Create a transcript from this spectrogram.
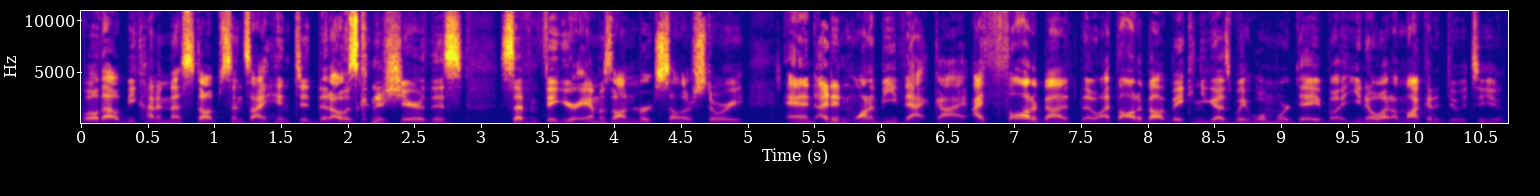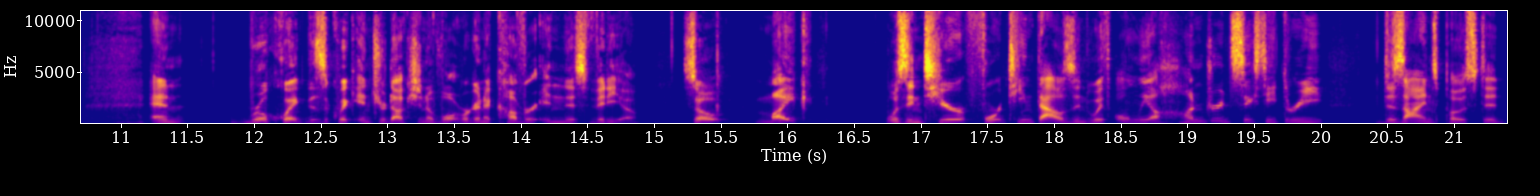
well, that would be kind of messed up since I hinted that I was going to share this seven figure Amazon merch seller story. And I didn't want to be that guy. I thought about it though. I thought about making you guys wait one more day, but you know what? I'm not going to do it to you. And real quick, this is a quick introduction of what we're going to cover in this video. So, Mike was in tier 14,000 with only 163 designs posted.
